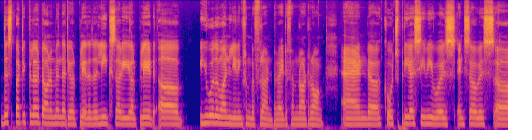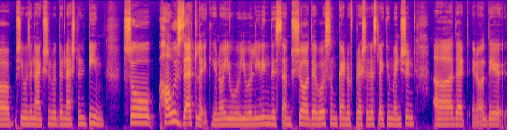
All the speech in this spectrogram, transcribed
this particular tournament that you all played the league sorry you all played uh, you were the one leading from the front, right? If I'm not wrong. And uh, Coach Priya PV was in service. Uh, she was in action with the national team. So how was that like? You know, you you were leading this. I'm sure there was some kind of pressure, just like you mentioned, uh, that you know they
